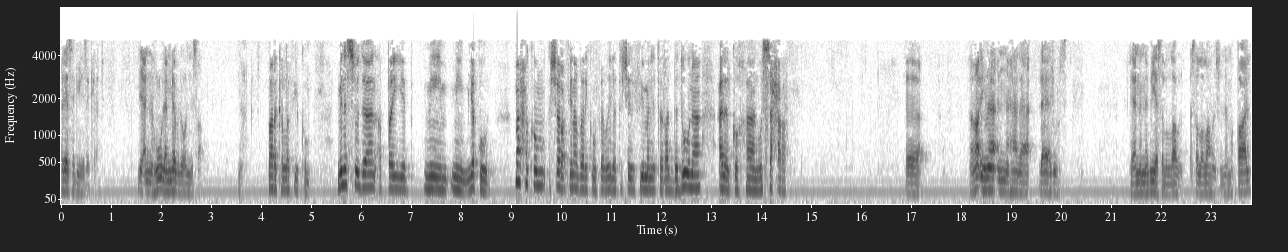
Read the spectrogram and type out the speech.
فليس فيه زكاة لأنه لم يبلغ النصاب. نعم. بارك الله فيكم. من السودان الطيب ميم ميم يقول ما حكم الشرع في نظركم فضيلة الشيخ في من يترددون على الكهان والسحرة؟ آه، رأينا أن هذا لا يجوز. لأن النبي صلى الله, صلى الله عليه وسلم قال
